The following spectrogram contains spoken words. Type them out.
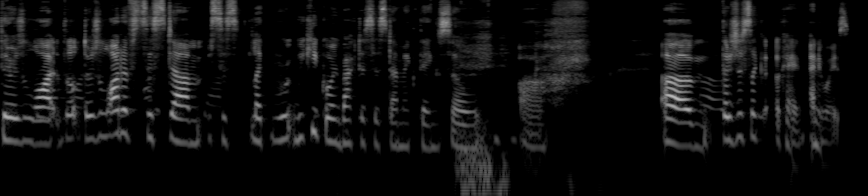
there's a lot there's a lot of system like we we keep going back to systemic things so uh um there's just like okay anyways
